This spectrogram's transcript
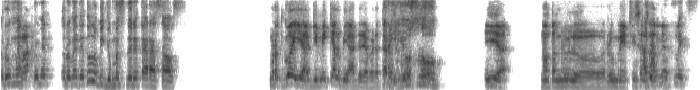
roommate, roommate, roommate itu lebih gemes dari Terrace House. Menurut gue iya gimmicknya lebih ada daripada Terrace. Serius lo? Iya. Nonton dulu Roommate season Ada di 1. Netflix.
